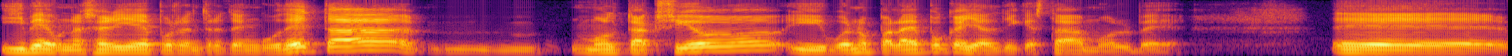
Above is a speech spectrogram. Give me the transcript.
I bé, una sèrie pues, entretengudeta, molta acció i, bueno, per l'època ja el dic que estava molt bé. Eh,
